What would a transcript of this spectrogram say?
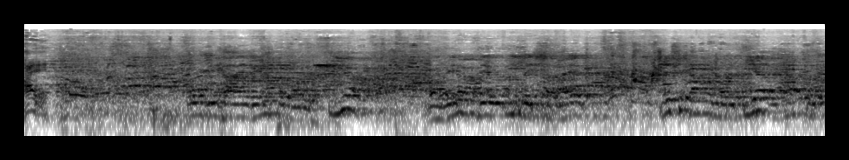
Ej, Og vi har en vinder på mål 4, og vinder blev Idris Sabajal. Næste kamp på mål 4 er kamp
